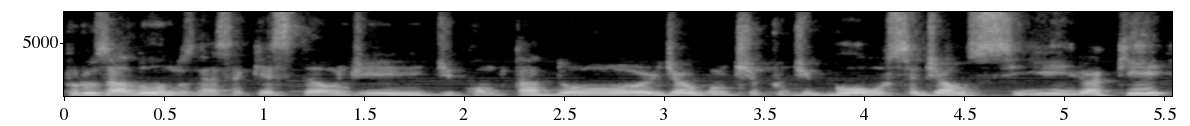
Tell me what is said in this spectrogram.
para os alunos nessa questão de, de computador, de algum tipo de bolsa de auxílio? Aqui,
